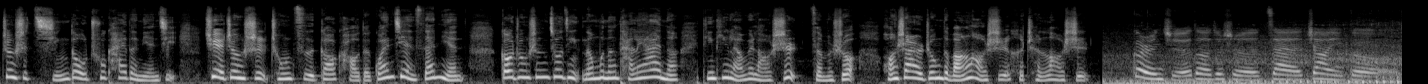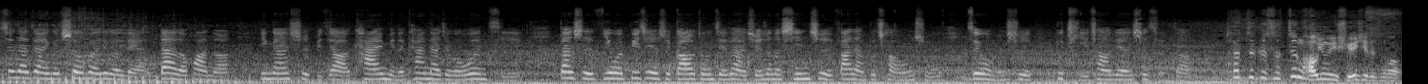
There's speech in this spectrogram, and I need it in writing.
正是情窦初开的年纪，却也正是冲刺高考的关键三年。高中生究竟能不能谈恋爱呢？听听两位老师怎么说。黄石二中的王老师和陈老师，个人觉得，就是在这样一个现在这样一个社会这个年代的话呢，应该是比较开明的看待这个问题。但是因为毕竟是高中阶段，学生的心智发展不成熟，所以我们是不提倡这件事情的。他这个是正好用于学习的时候，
